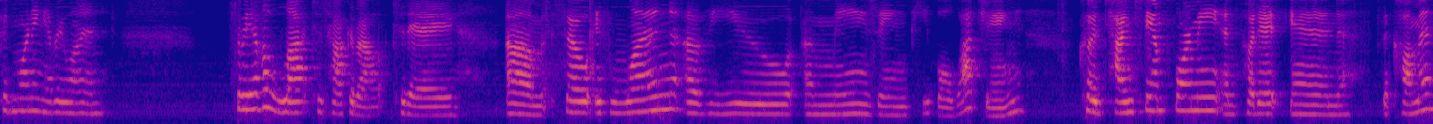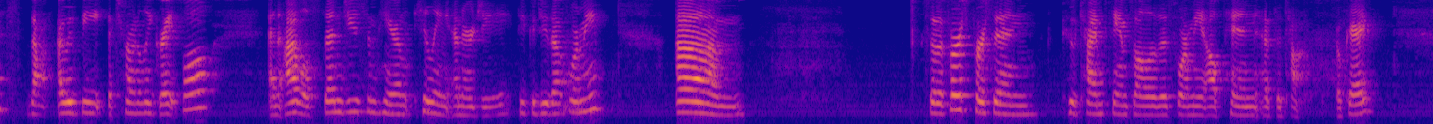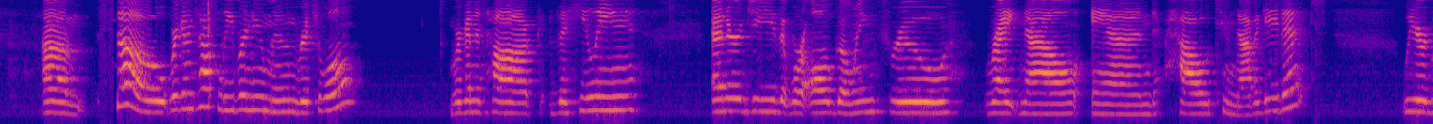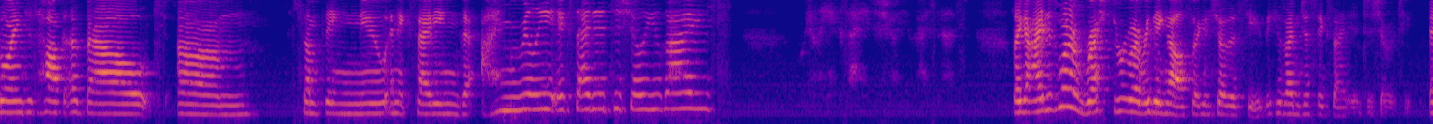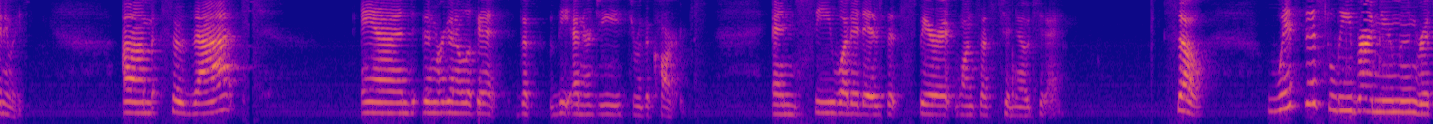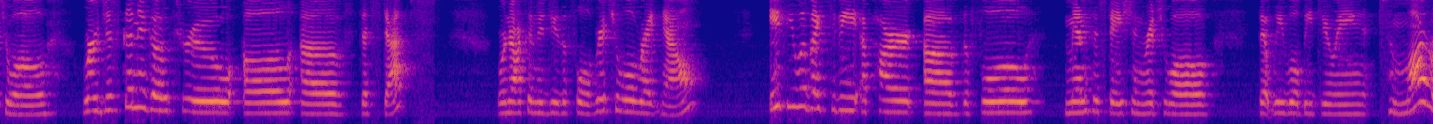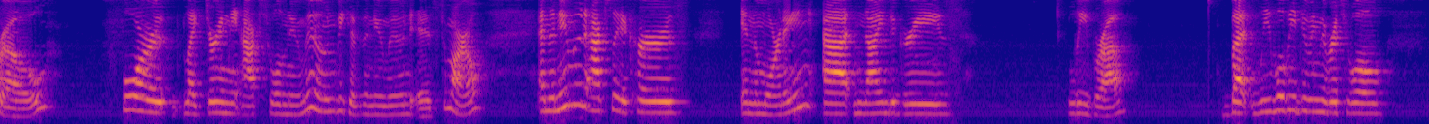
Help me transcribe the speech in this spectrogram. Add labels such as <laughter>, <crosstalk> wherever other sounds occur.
Good morning, everyone. So we have a lot to talk about today. Um, so if one of you amazing people watching could timestamp for me and put it in the comments, that I would be eternally grateful. And I will send you some heal- healing energy if you could do that for me. Um, so the first person who timestamps all of this for me, I'll pin at the top. Okay. Um, so we're going to talk Libra new moon ritual. We're going to talk the healing energy that we're all going through right now and how to navigate it. We are going to talk about um, something new and exciting that I'm really excited to show you guys. Really excited to show you guys this. Like, I just want to rush through everything else so I can show this to you because I'm just excited to show it to you. Anyways, um, so that, and then we're going to look at the, the energy through the cards and see what it is that spirit wants us to know today. So with this Libra new moon ritual, we're just going to go through all of the steps. We're not going to do the full ritual right now. If you would like to be a part of the full manifestation ritual that we will be doing tomorrow for like during the actual new moon because the new moon is tomorrow and the new moon actually occurs in the morning at 9 degrees Libra but we will be doing the ritual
